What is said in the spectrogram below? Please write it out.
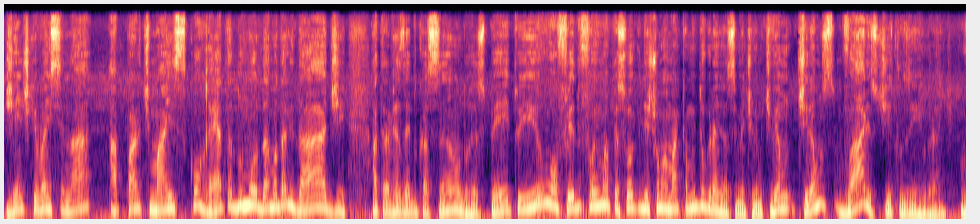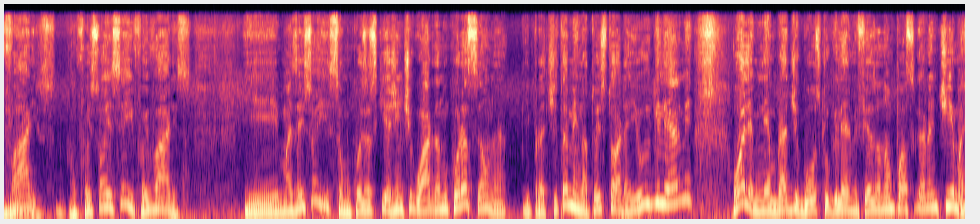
gente que vai ensinar a parte mais correta do, da modalidade, através da educação, do respeito. E o Alfredo foi uma pessoa que deixou uma marca muito grande na Semente Olímpica. Tivemos, tiramos vários títulos em Rio Grande. Vários. Não foi só esse aí, foi vários. E, mas é isso aí, são coisas que a gente guarda no coração, né? E pra ti também, na tua história. E o Guilherme, olha, me lembrar de gols que o Guilherme fez eu não posso garantir, mas,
